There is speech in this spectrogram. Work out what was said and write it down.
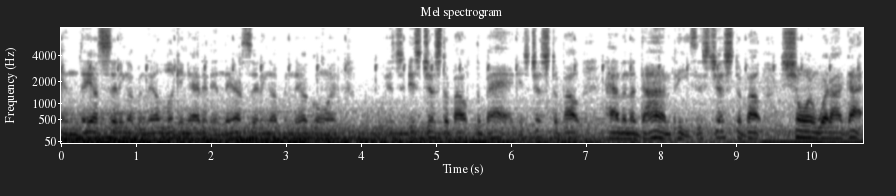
And they are sitting up and they're looking at it and they're sitting up and they're going, it's, it's just about the bag. It's just about having a dime piece. It's just about showing what I got.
